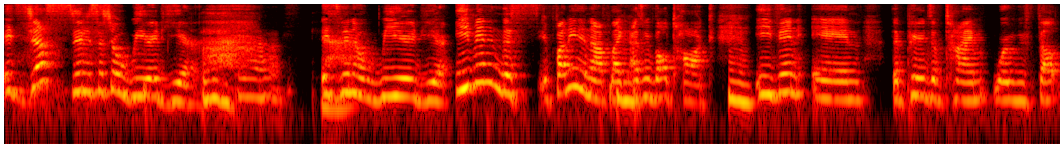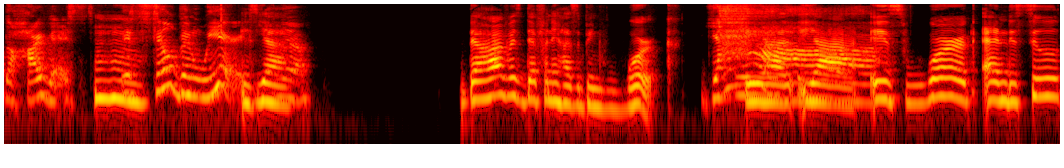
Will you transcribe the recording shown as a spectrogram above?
It's just been such a weird year. Yeah. It's been a weird year. Even in this, funny enough, like mm-hmm. as we've all talked, mm-hmm. even in the periods of time where we felt the harvest, mm-hmm. it's still been weird. It's, yeah. Yeah. The harvest definitely has been work. yeah. It has, yeah, it's work and it's still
